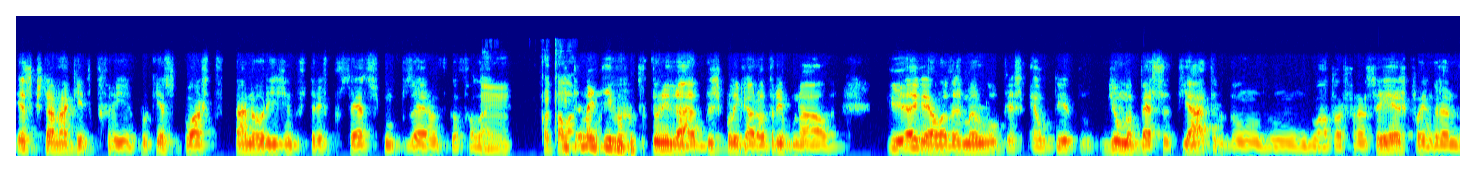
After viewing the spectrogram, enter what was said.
esse que estava aqui de referir, porque esse post está na origem dos três processos que me puseram, que eu falei. Hum, e também tive a oportunidade de explicar ao tribunal que A Guerra das Malucas é o título de uma peça de teatro de um, de um, de um autor francês, que foi um grande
